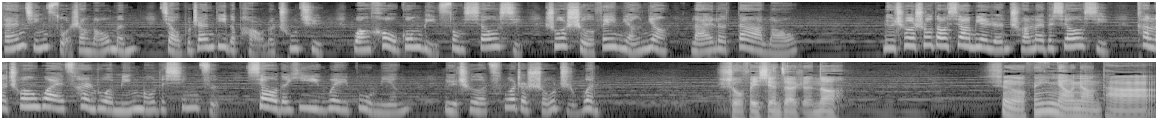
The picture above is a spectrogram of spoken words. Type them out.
赶紧锁上牢门，脚不沾地的跑了出去，往后宫里送消息，说舍妃娘娘来了大牢。吕彻收到下面人传来的消息，看了窗外灿若明眸的星子，笑得意味不明。吕彻搓着手指问：“舍妃现在人呢？”舍妃娘娘她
